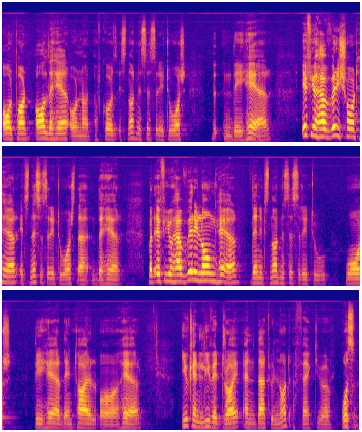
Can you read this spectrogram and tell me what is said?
all part, all the hair or not? Of course, it's not necessary to wash the, the hair. If you have very short hair, it's necessary to wash the, the hair. But if you have very long hair, then it's not necessary to wash the hair, the entire uh, hair. You can leave it dry and that will not affect your ghusl.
